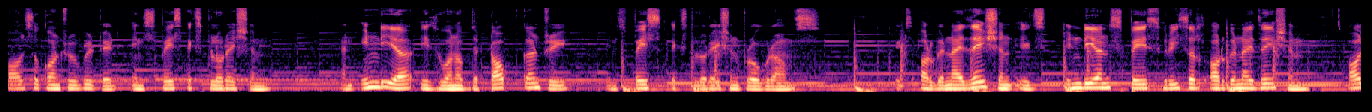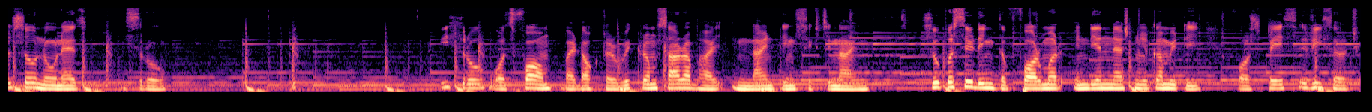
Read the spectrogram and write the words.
also contributed in space exploration and India is one of the top country in space exploration programs. Its organization is Indian Space Research Organization, also known as ISRO. ISRO was formed by Dr. Vikram Sarabhai in 1969, superseding the former Indian National Committee for Space Research,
